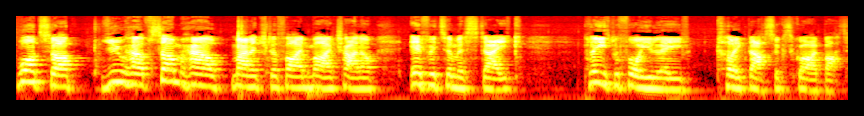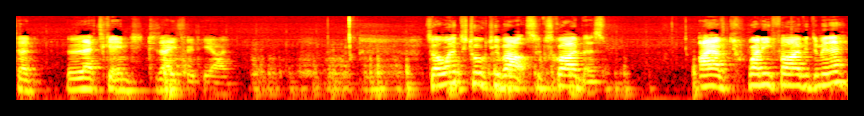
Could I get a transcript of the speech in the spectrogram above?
what's up? You have somehow managed to find my channel. If it's a mistake, please before you leave, click that subscribe button. Let's get into today's video. So I wanted to talk to you about subscribers. I have 25 at the minute,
